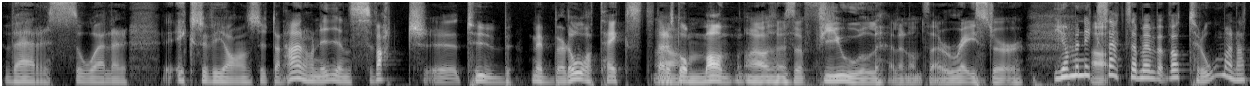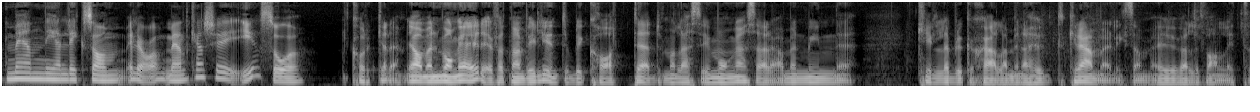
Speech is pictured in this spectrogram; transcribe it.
Verso eller Exuvians, utan här har ni en svart eh, tub med blå text där Ja. det står man. Ja, så fuel eller något så här racer. Ja, men exakt så, men vad tror man att män är liksom, eller ja, män kanske är så Korkade. Ja, men många är det, för att man vill ju inte bli caught dead. Man läser ju många så här, ja men min eh, kille brukar stjäla mina hudkrämer, liksom, är ju väldigt vanligt.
